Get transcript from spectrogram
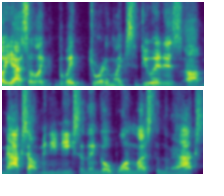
But yeah, so like the way Jordan likes to do it is uh, max out mini uniques and then go one less than the max.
